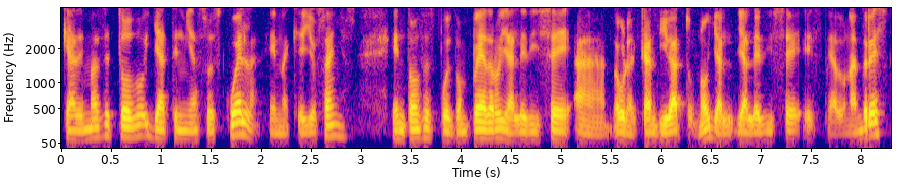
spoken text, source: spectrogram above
Que además de todo ya tenía su escuela en aquellos años. Entonces, pues don Pedro ya le dice a, bueno, el candidato, ¿no? Ya, ya le dice este, a don Andrés,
